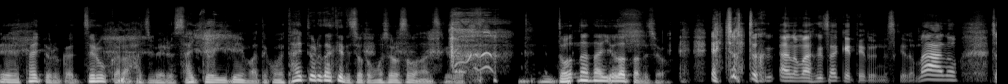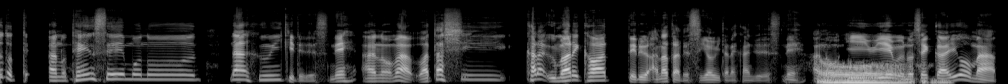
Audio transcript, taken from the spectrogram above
えータイトルがゼロから始める最強 e ベーマーって、このタイトルだけでちょっと面白そうなんですけど、どんな内容だったんでしょう？え ちょっとふ、あの、まあ、ふざけてるんですけど、まあ、あの、ちょっとて、あの、転生ものな雰囲気でですね、あの、まあ、私から生まれ変わってるあなたですよ、みたいな感じですね。あの、おー EBM の世界を、まあ、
